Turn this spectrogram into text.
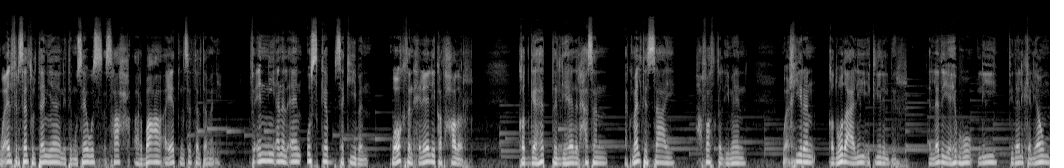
وقال في رسالته التانية لتيموساوس إصحاح أربعة آيات من ستة لتمانية. فإني أنا الآن أسكب سكيبا ووقت انحلالي قد حضر. قد جاهدت الجهاد الحسن أكملت السعي حفظت الإيمان وأخيرا قد وضع لي إكليل البر الذي يهبه لي في ذلك اليوم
